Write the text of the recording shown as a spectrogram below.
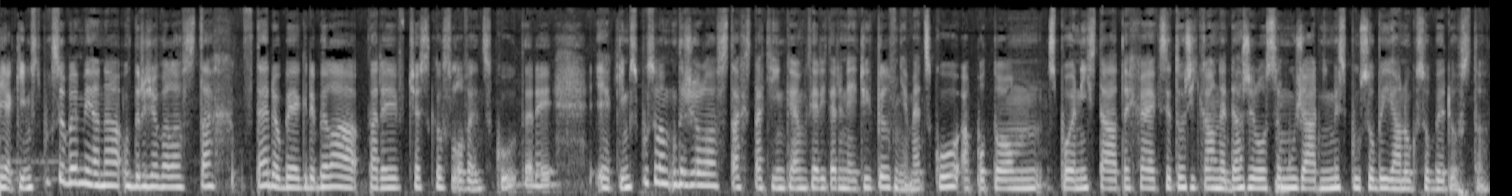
Jakým způsobem Jana udržovala vztah v té době, kdy byla tady v Československu, tedy jakým způsobem udržovala vztah s tatínkem, který tady nejdřív byl v Německu a potom v Spojených státech a jak si to říkal, nedařilo se mu žádnými způsoby Janu k sobě dostat?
